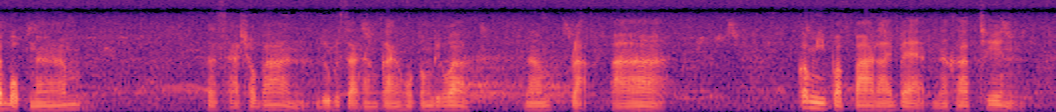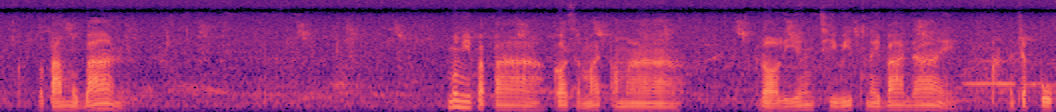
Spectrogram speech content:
ระบบน้ำภาษาชาวบ้านหรือภาษาทางการคงต้องเรียกว่า น้ำประปา ก็มีประปาหลายแบบนะครับ เช่น ประปาหมู่บ้าน เมื่อมีประปาก็สามารถเอามา หล่อเลี้ยงชีวิตในบ้านได้ อาจจะปลูก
